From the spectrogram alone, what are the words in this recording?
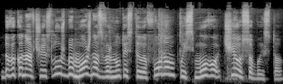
До виконавчої служби можна звернутись телефоном, письмово чи особисто.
